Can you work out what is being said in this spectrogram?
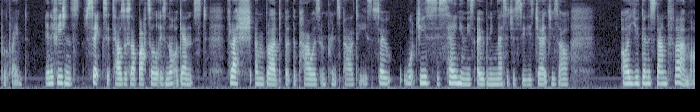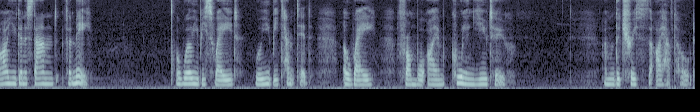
proclaimed. In Ephesians 6, it tells us our battle is not against flesh and blood, but the powers and principalities. So, what Jesus is saying in these opening messages to these churches are Are you going to stand firm? Are you going to stand for me? Or will you be swayed will you be tempted away from what I am calling you to and the truth that I have told?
